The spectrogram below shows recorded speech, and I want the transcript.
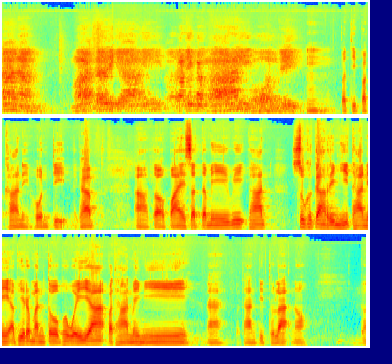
นานังมัจจริยานิปฏิปักขานิโหติอืมปฏิปะฆานิโหนตินะครับอ้าวต่อไปสัตตมีวิพัตสุขการิมหิธานีอภิรมันโตพระเวยะประธานไม่มี นะประธานติดธุระเนาะก็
